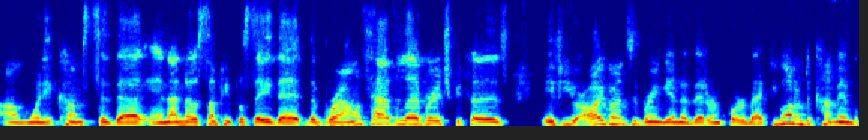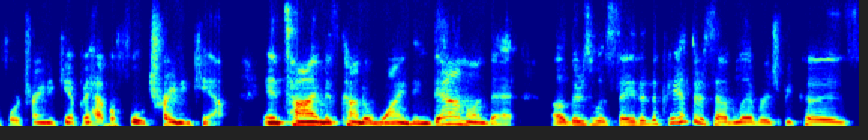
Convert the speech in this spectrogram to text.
um, when it comes to that. And I know some people say that the Browns have leverage because if you are going to bring in a veteran quarterback, you want them to come in before training camp and have a full training camp. And time is kind of winding down on that. Others would say that the Panthers have leverage because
